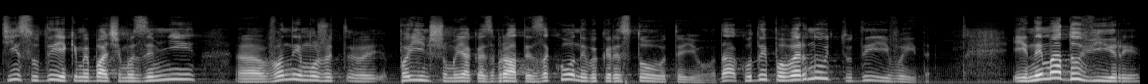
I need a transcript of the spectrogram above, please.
ті суди, які ми бачимо земні, е, вони можуть е, по-іншому якось брати закон і використовувати його. Да? Куди повернуть, туди і вийде. І нема довіри.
